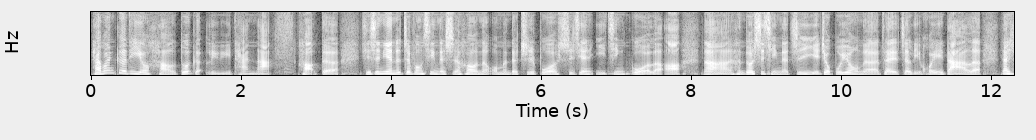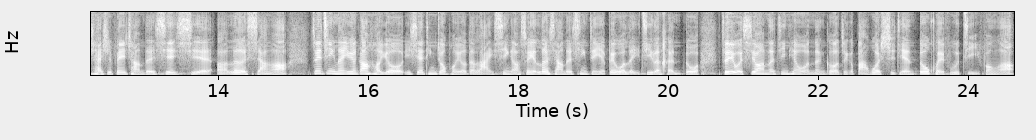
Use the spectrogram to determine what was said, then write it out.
台湾各地有好多个鲤鱼潭呐。好的，其实念的这封信的。时候呢，我们的直播时间已经过了啊，那很多事情呢，之一也就不用呢在这里回答了。但是还是非常的谢谢呃乐祥啊，最近呢，因为刚好有一些听众朋友的来信啊，所以乐祥的信件也被我累积了很多，所以我希望呢，今天我能够这个把握时间多回复几封啊。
